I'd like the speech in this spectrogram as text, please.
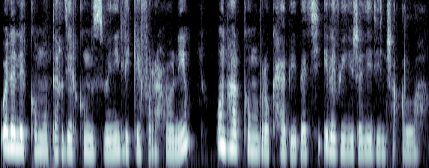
وعلى les commentaires ديالكم الزوينين اللي كيفرحوني. ونهاركم مبروك حبيباتي. إلى فيديو جديد إن شاء الله.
